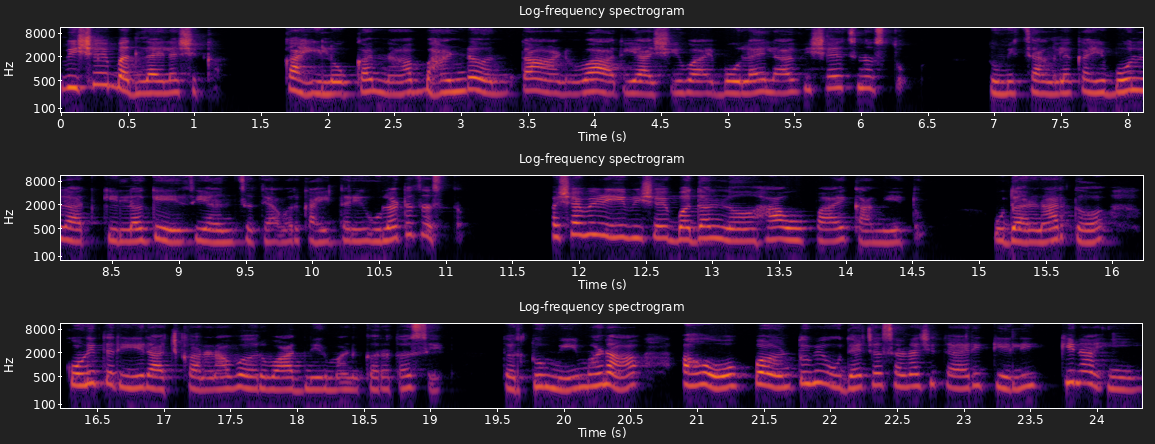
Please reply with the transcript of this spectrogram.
विषय बदलायला शिका. काही लोकांना भांडण ताण वाद याशिवाय बोलायला विषयच नसतो. तुम्ही चांगलं काही बोललात की लगेच यांचं त्यावर काहीतरी उलटच असतं. अशा वेळी विषय बदलणं हा उपाय कामी येतो. उदाहरणार्थ कोणीतरी राजकारणावर वाद निर्माण करत असेल तर तुम्ही म्हणा अहो पण तुम्ही उद्याच्या सणाची तयारी केली की नाही?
